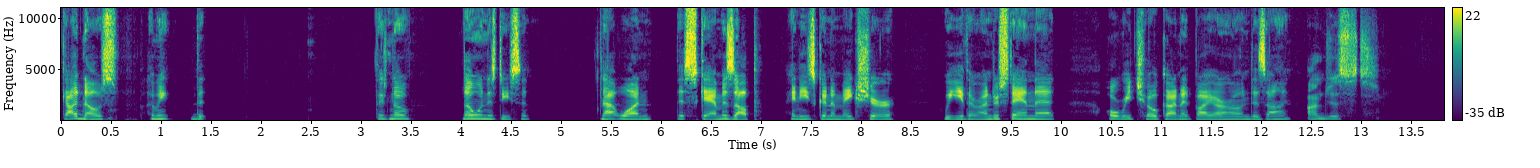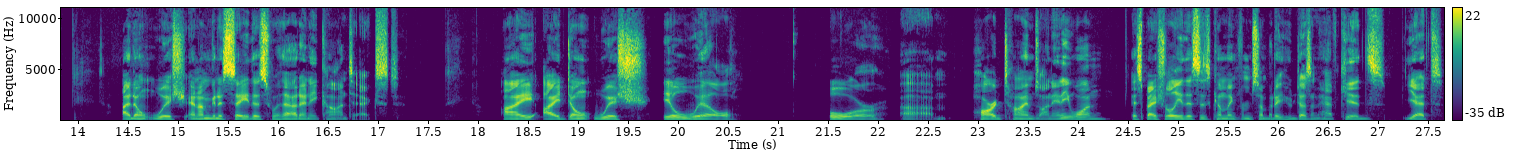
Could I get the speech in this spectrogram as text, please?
God knows. I mean, th- there's no, no one is decent. Not one. This scam is up, and he's going to make sure we either understand that or we choke on it by our own design. I'm just I don't wish and I'm going to say this without any context. I I don't wish ill will or um, hard times on anyone, especially this is coming from somebody who doesn't have kids yet.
